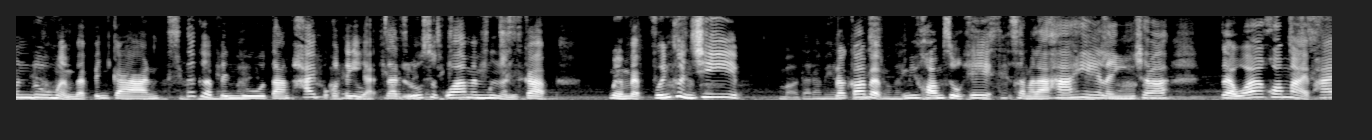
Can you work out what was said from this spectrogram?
มันดูเหมือนแบบเป็นการ ถ้าเกิดเป็นดูตามไพ่ปกติอะจะรู้สึกว่ามันเหมือนกับเหมือนแบบฟื้นคืนชีพ แล้วก็แบบมีความสุขเฮสมาราห้าเฮอะไรอย่างงี้ใช่ไหมแต่ว่าความหมายไพ่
